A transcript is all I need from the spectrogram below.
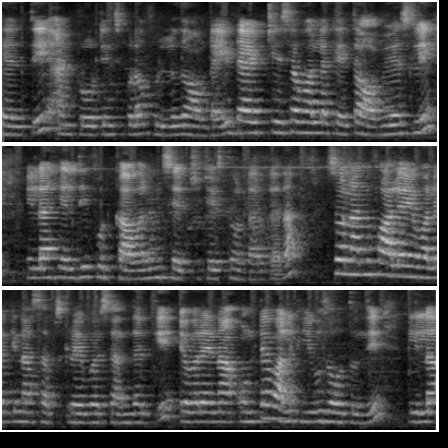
హెల్తీ అండ్ ప్రోటీన్స్ కూడా ఫుల్గా ఉంటాయి. డైట్ చేసే వాళ్ళకైతే ఆబ్వియస్లీ ఇలా హెల్తీ ఫుడ్ కావాలని సెర్చ్ చేస్తూ ఉంటారు కదా. సో నన్ను ఫాలో అయ్యే వాళ్ళకి నా సబ్స్క్రైబర్స్ అందరికీ ఎవరైనా ఉంటే వాళ్ళకి యూజ్ అవుతుంది. ఇలా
